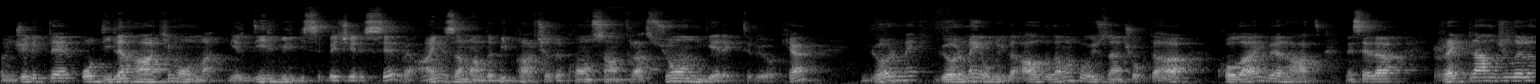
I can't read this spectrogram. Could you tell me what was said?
öncelikle o dile hakim olmak, bir dil bilgisi becerisi ve aynı zamanda bir parçada konsantrasyon gerektiriyorken görmek, görme yoluyla algılamak o yüzden çok daha kolay ve rahat. Mesela reklamcıların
